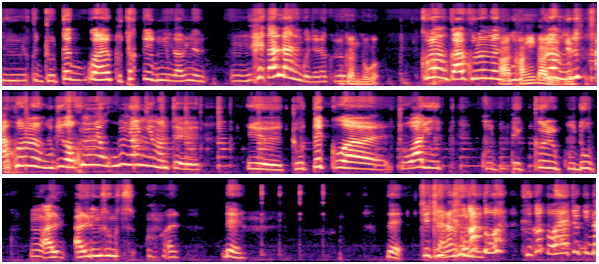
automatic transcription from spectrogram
음, 그 조댓구알 부탁드립니다면 음, 해달라는 거잖아. 그러면 그러니까 너가 그러니까 그러면 아, 우리 강희가 그럼 우리 얘기했었어. 아 그러면 우리가 홍영 홍영님한테 예, 조댓구알 좋아요 구, 댓글 구독 음, 알, 알림 성스 알, 네. 네. 제 자랑거리 그것도 그것도 해주긴 제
